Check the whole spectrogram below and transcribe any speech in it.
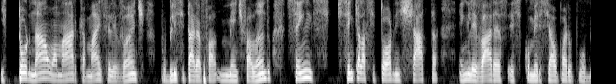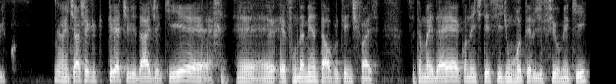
e tornar uma marca mais relevante, publicitariamente falando, sem, sem que ela se torne chata em levar esse comercial para o público. Não, a gente acha que criatividade aqui é, é, é fundamental para o que a gente faz. Você tem uma ideia, quando a gente decide um roteiro de filme aqui,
